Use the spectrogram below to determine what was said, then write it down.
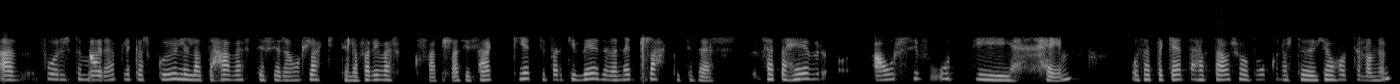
að fóristum aður efleika skuli láta hafa eftir sér að hún hlakki til að fara í verkfall af því það getur bara ekki verið að neitt hlakku til þess. Þetta hefur áhrif út í heim og þetta getur haft áhrif á bókunastöðu hjá hótelunum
